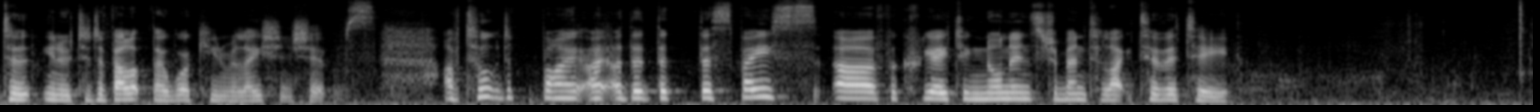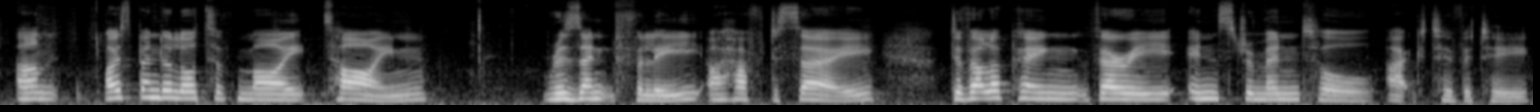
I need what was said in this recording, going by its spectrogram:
to you know to develop their working relationships. I've talked about uh, the, the, the space uh, for creating non-instrumental activity. Um, I spend a lot of my time, resentfully, I have to say, developing very instrumental activity,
